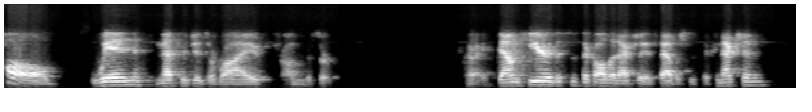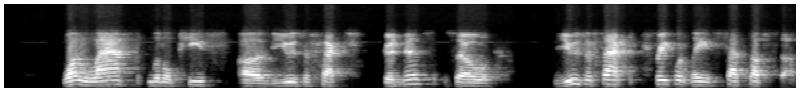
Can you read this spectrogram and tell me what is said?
called when messages arrive from the server. All right, down here, this is the call that actually establishes the connection. One last little piece of use effect goodness. So use effect frequently sets up stuff.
